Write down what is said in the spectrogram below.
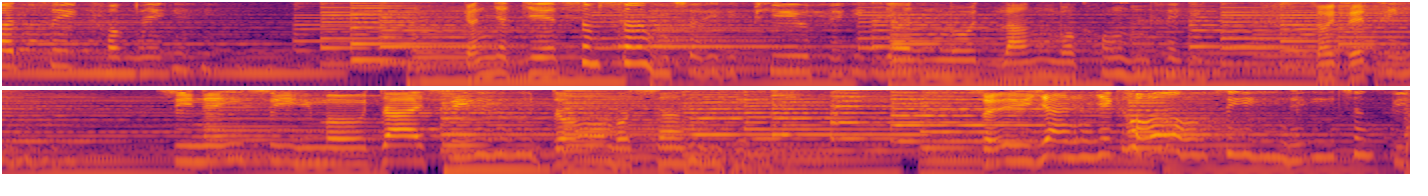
不适合你。近日夜深相聚，飘起一抹冷漠空气。在这天，是你事无大小，多么生氣。誰人亦可知你将别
